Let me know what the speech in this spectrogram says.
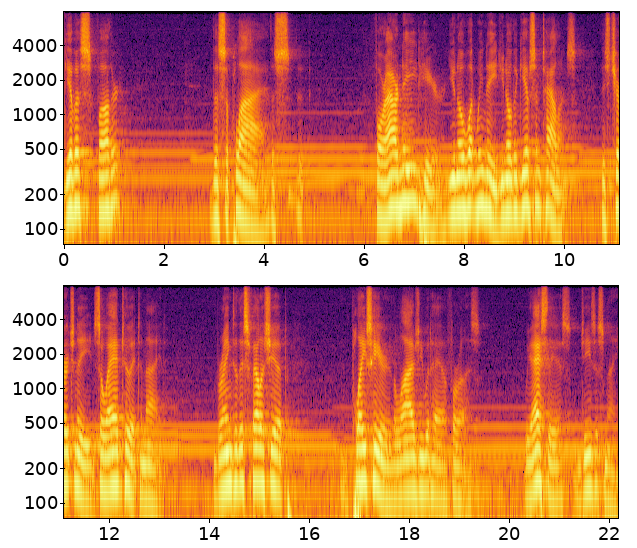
Give us, Father, the supply, the, for our need here. You know what we need. You know the gifts and talents this church needs. So add to it tonight. Bring to this fellowship, place here the lives you would have for us. We ask this in Jesus' name.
